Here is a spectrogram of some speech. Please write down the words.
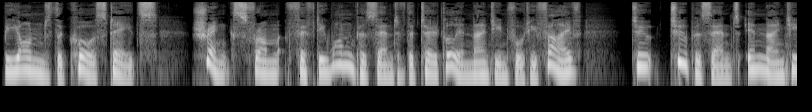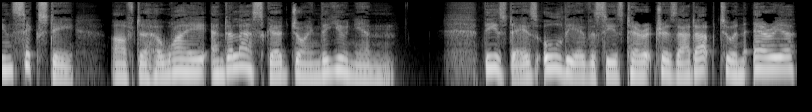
beyond the core states shrinks from 51% of the total in 1945 to 2% in 1960, after Hawaii and Alaska joined the Union. These days, all the overseas territories add up to an area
